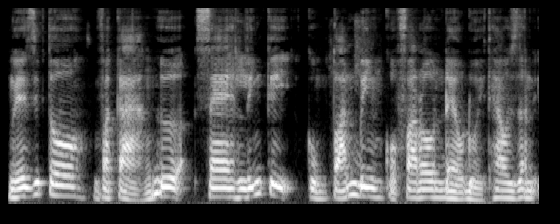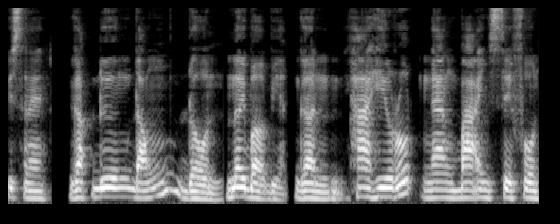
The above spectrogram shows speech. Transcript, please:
Người Egypto và cả ngựa, xe, lính kỵ cùng toán binh của Pharaoh đều đuổi theo dân Israel. Gặp đương đóng đồn nơi bờ biển gần Hahirot ngang ba anh Sephon.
